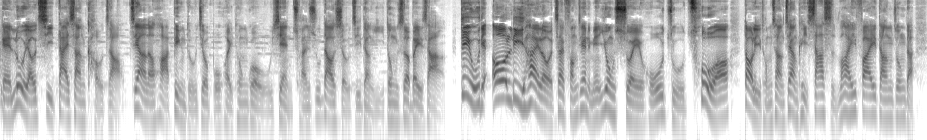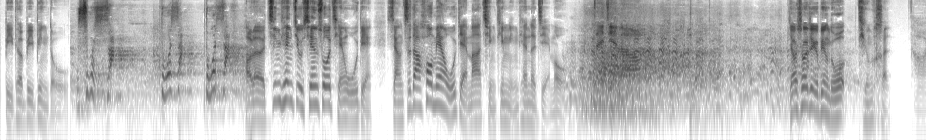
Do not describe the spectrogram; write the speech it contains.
给路由器戴上口罩，这样的话病毒就不会通过无线传输到手机等移动设备上。第五点哦，厉害了，在房间里面用水壶煮醋哦，道理同上，这样可以杀死 WiFi 当中的比特币病毒。你是不是傻？多傻，多傻！好了，今天就先说前五点，想知道后面五点吗？请听明天的节目。再见了。要说这个病毒挺狠啊。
